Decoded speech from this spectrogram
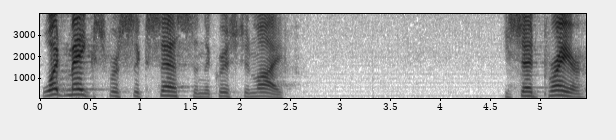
What makes for success in the Christian life? He said prayer,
